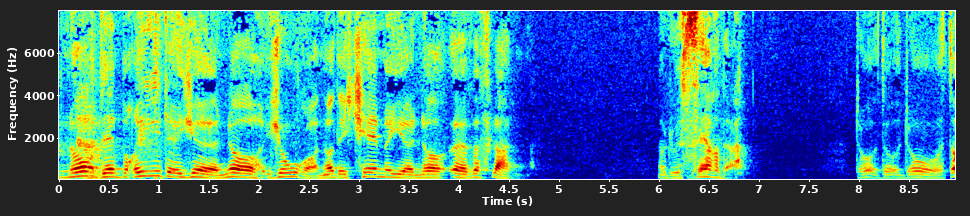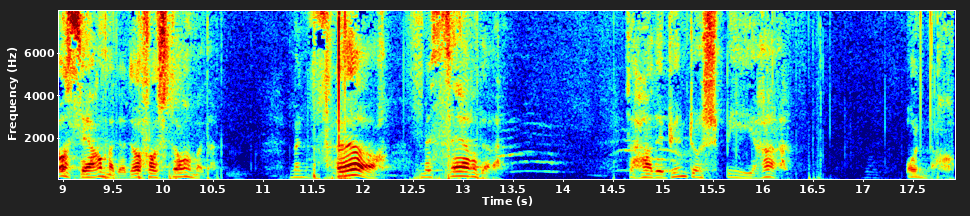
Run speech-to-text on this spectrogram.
når det bryter gjennom jorda, når det kommer gjennom overflaten Når du ser det, da, da, da, da ser vi det. Da forstår vi det. Men før vi ser det, så har det begynt å spire under.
